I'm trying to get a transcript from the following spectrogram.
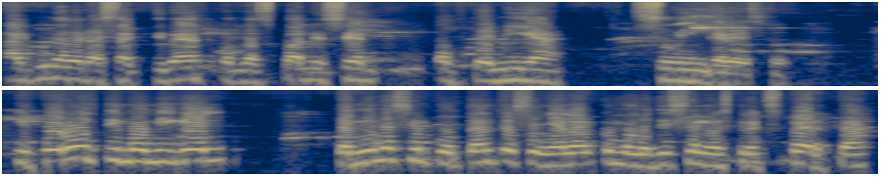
algunas de las actividades por las cuales él obtenía su ingreso. Y por último, Miguel, también es importante señalar, como lo dice nuestra experta,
